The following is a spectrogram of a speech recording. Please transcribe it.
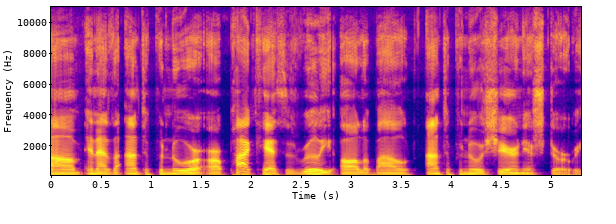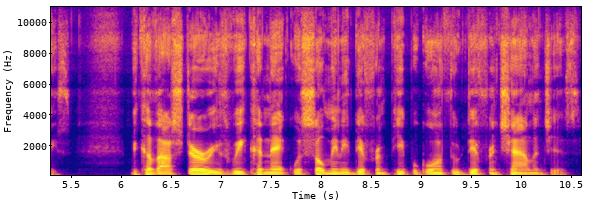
um, and as an entrepreneur, our podcast is really all about entrepreneurs sharing their stories. Because our stories, we connect with so many different people going through different challenges.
